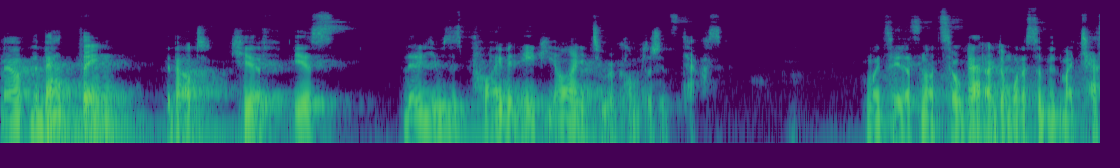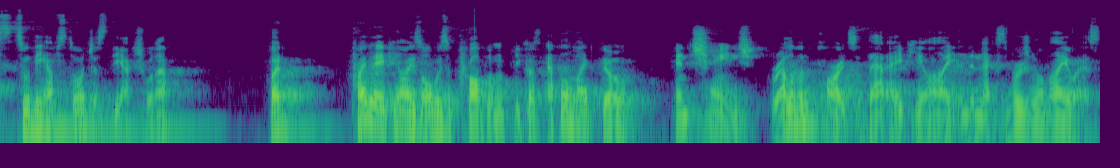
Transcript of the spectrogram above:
Now, the bad thing about KIF is that it uses private API to accomplish its task. You might say that's not so bad. I don't want to submit my tests to the App Store, just the actual app. But private API is always a problem because Apple might go and change relevant parts of that API in the next version of iOS.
